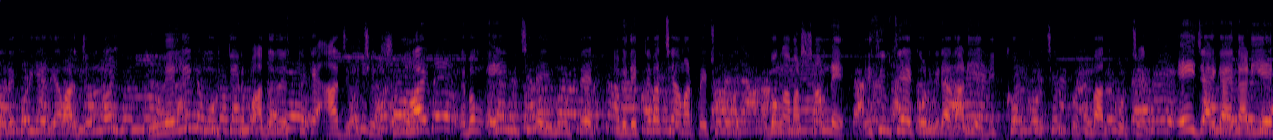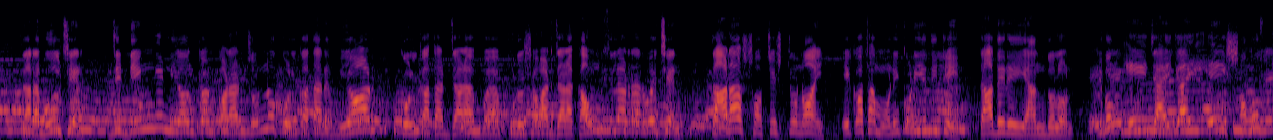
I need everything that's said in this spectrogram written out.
মনে করিয়ে দেওয়ার জন্যই লেলিন মূর্তির পাদদেশ থেকে আজ মিছিল শুরু হয় এবং এই মিছিল এই মুহূর্তে আমি দেখতে পাচ্ছি আমার পেছনে এবং আমার সামনে এসইউসিআই কর্মীরা দাঁড়িয়ে বিক্ষোভ করছেন, প্রতিবাদ করছেন। এই জায়গায় দাঁড়িয়ে তারা বলছেন যে ডেঙ্গি নিয়ন্ত্রণ করার জন্য কলকাতার মেয়র, কলকাতার যারা পুরসভার যারা কাউন্সিলররা রয়েছেন, তারা সচেষ্ট নয়। একথা মনে করিয়ে দিতে তাদের এই আন্দোলন। এবং এই জায়গায় এই সমস্ত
